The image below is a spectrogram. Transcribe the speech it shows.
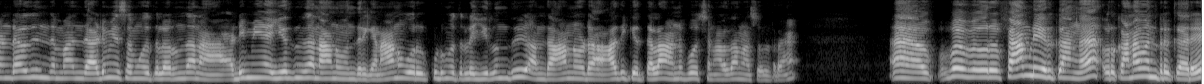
ரெண்டாவது இந்த மா இந்த அடிமை சமூகத்தில் இருந்தால் நான் அடிமையாக இருந்து தான் நானும் வந்திருக்கேன். நானும் ஒரு குடும்பத்தில் இருந்து அந்த ஆணோட ஆதிக்கத்தெல்லாம் அனுபவிச்சனால தான் நான் சொல்கிறேன் ஒரு ஃபேமிலி இருக்காங்க. ஒரு கணவன் இருக்காரு.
